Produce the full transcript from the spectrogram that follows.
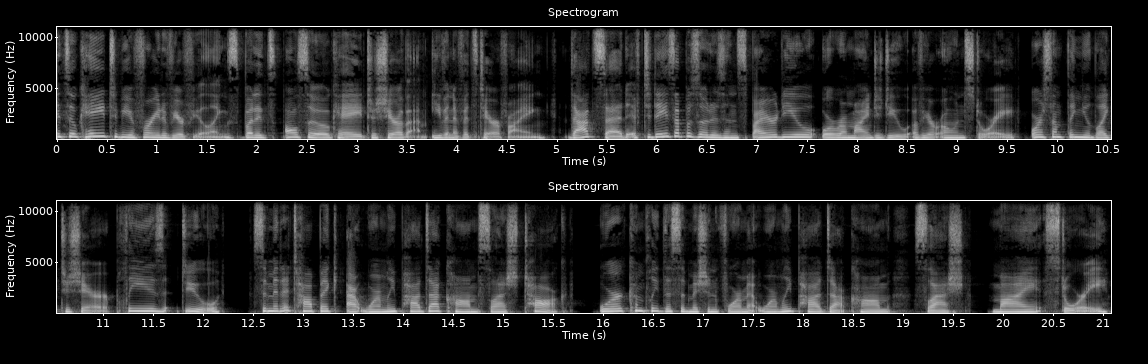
It's okay to be afraid of your feelings, but it's also okay to share them, even if it's terrifying. That said, if today's episode has inspired you or reminded you of your own story or something you'd like to share, please do. Submit a topic at warmlypod.com slash talk or complete the submission form at warmlypod.com slash my story.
